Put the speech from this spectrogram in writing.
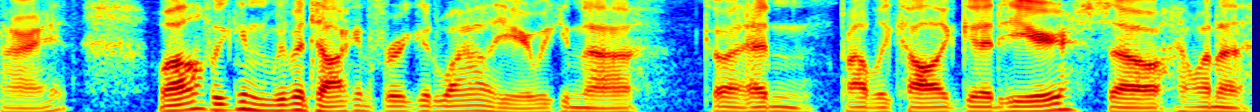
all right. Well, we can. We've been talking for a good while here. We can uh, go ahead and probably call it good here. So I want to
